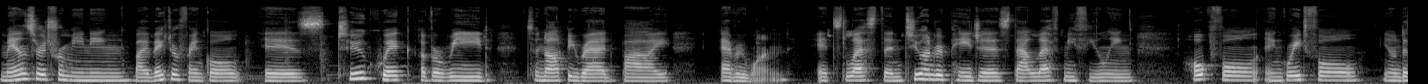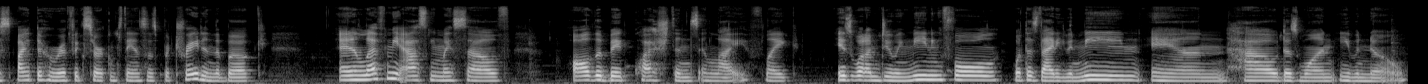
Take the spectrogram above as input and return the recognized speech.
Man's Search for Meaning by Viktor Frankl is too quick of a read to not be read by everyone. It's less than 200 pages that left me feeling hopeful and grateful, you know, despite the horrific circumstances portrayed in the book. And it left me asking myself all the big questions in life, like is what I'm doing meaningful? What does that even mean? And how does one even know?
